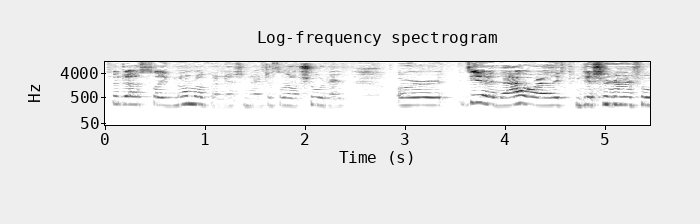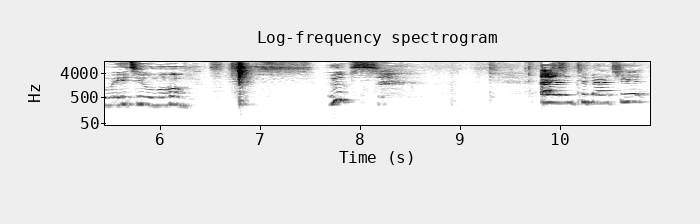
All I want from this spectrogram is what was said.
So just like normal conditioner, just a little shorter. Or it's either that or I leave conditioner for way too long. Oops. And to match it,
